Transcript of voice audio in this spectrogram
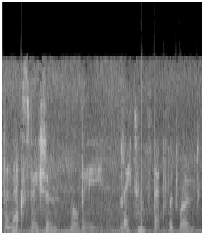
The next station will be Leighton Stepford Road.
